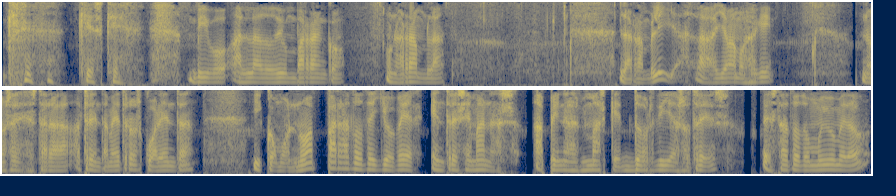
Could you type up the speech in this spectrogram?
que es que vivo al lado de un barranco, una rambla. La ramblilla, la llamamos aquí. No sé, estará a 30 metros, 40. Y como no ha parado de llover entre semanas apenas más que dos días o tres, está todo muy húmedo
